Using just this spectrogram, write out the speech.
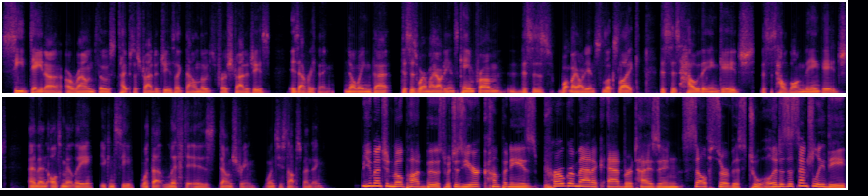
see data around those types of strategies, like downloads for strategies, is everything. Knowing that this is where my audience came from, this is what my audience looks like, this is how they engaged, this is how long they engaged. And then ultimately, you can see what that lift is downstream once you stop spending you mentioned mowPod Boost, which is your company's programmatic advertising self service tool. It is essentially the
